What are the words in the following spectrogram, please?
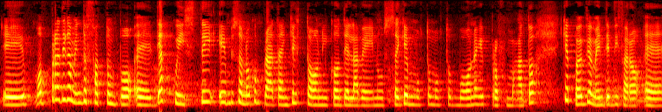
e ho praticamente fatto un po' eh, di acquisti e mi sono comprata anche il tonico della Venus che è molto molto buono e profumato che poi ovviamente vi farò eh,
